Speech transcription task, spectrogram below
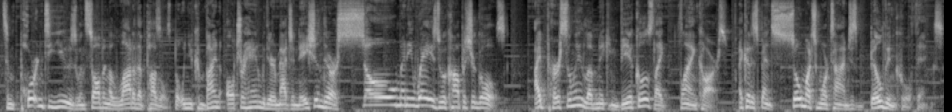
It's important to use when solving a lot of the puzzles, but when you combine Ultra Hand with your imagination, there are so many ways to accomplish your goals. I personally love making vehicles like flying cars. I could have spent so much more time just building cool things.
